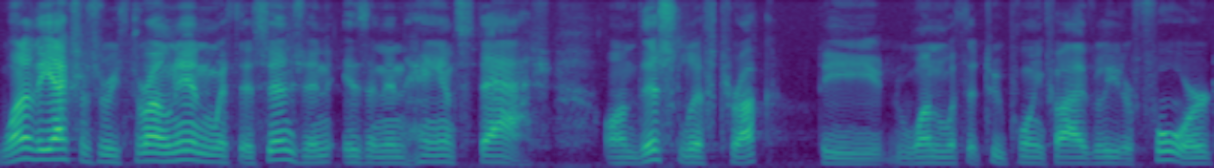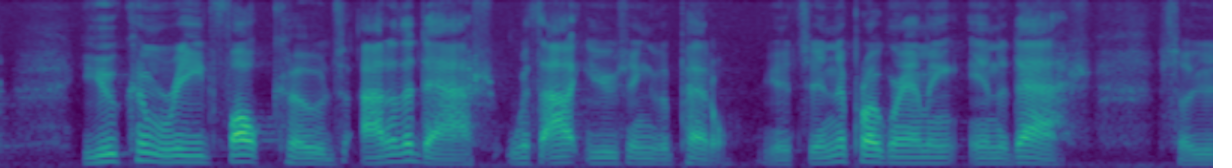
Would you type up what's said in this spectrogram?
One of the extras we've thrown in with this engine is an enhanced dash. On this lift truck, the one with the 2.5 liter Ford, you can read fault codes out of the dash without using the pedal. It's in the programming in the dash. So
